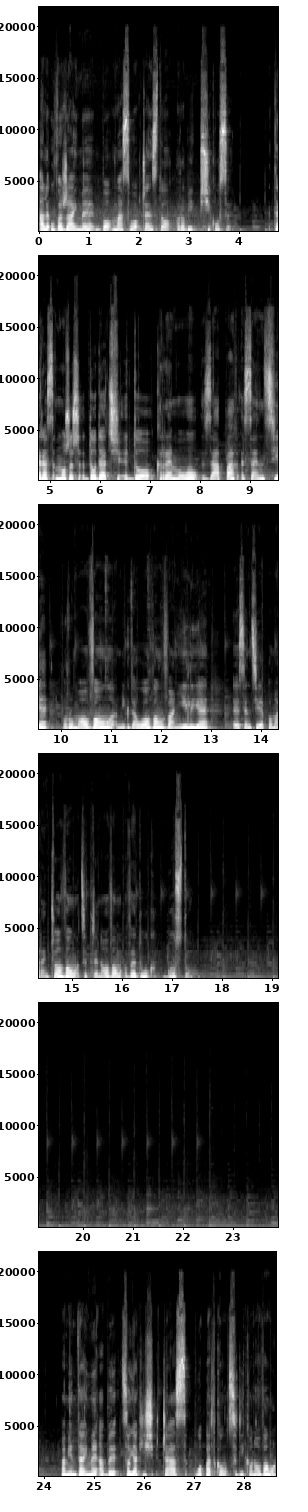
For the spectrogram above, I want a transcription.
ale uważajmy, bo masło często robi psikusy. Teraz możesz dodać do kremu zapach, esencję rumową, migdałową, wanilię, esencję pomarańczową, cytrynową według gustu. Pamiętajmy, aby co jakiś czas łopatką silikonową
